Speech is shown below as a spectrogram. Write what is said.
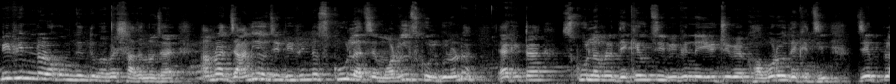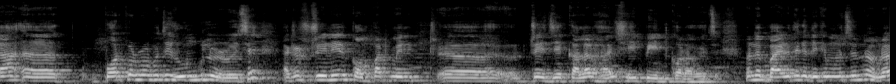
বিভিন্ন রকম কিন্তু ভাবে সাজানো যায়। আমরা জানিও যে বিভিন্ন স্কুল আছে মডেল স্কুলগুলো না? এক একটা স্কুল আমরা দেখেওছি, বিভিন্ন ইউটিউবে খবরও দেখেছি যে প্লা পরপর পরপর যে রুমগুলো রয়েছে, একটা ট্রেনের কম্পার্টমেন্ট ট্রে যে কালার হয়, সেই পেইন্ট করা হয়েছে। মানে বাইরে থেকে দেখে মনে হচ্ছে না আমরা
